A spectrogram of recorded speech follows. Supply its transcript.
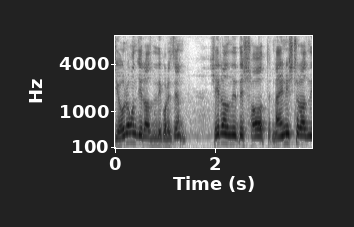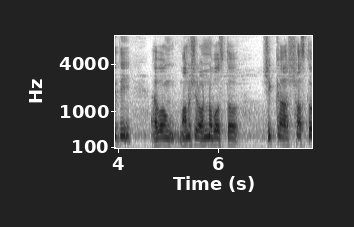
জিয়াউর রহমান যে রাজনীতি করেছেন, সেই রাজনীতি সৎ, ন্যায়নিষ্ঠ রাজনীতি এবং মানুষের অন্নবস্ত্র, শিক্ষা, স্বাস্থ্য,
